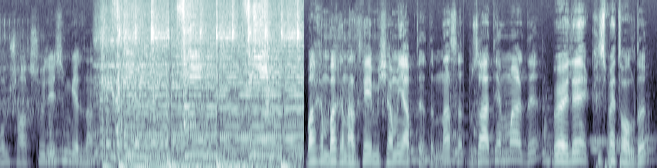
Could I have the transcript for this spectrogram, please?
oğlum şarkı söyleyesim geldi lan. Bakın bakın arkaya mişamı yaptırdım. Nasıl? Bu zaten vardı. Böyle kısmet oldu.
